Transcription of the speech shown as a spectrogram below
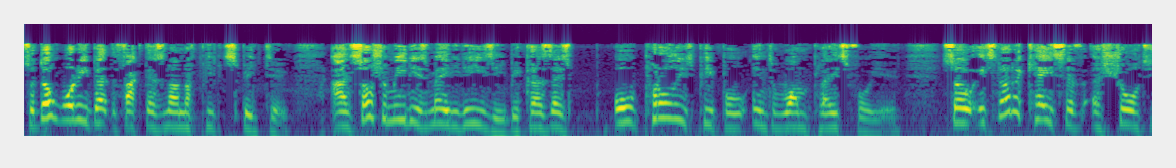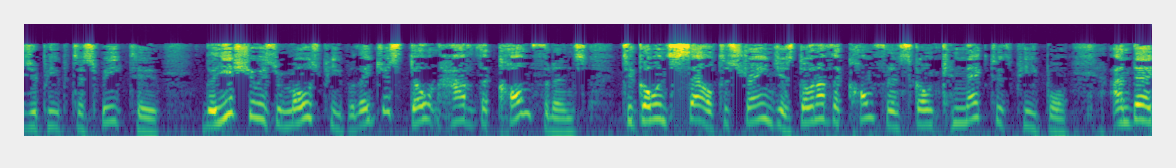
So don't worry about the fact there's not enough people to speak to. And social media has made it easy because there's all put all these people into one place for you. So it's not a case of a shortage of people to speak to. The issue is with most people, they just don't have the confidence to go and sell to strangers, don't have the confidence to go and connect with people. And their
